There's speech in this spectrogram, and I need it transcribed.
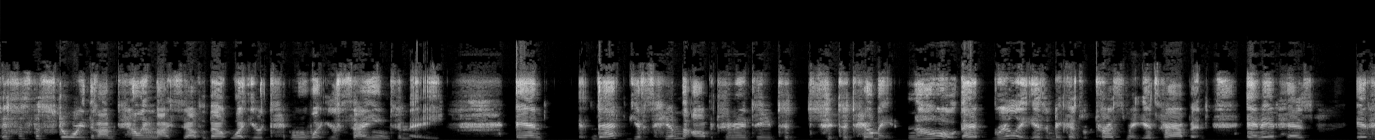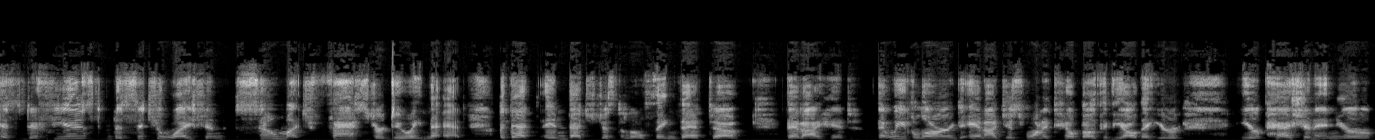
this is the story that I'm telling myself about what you're t- what you're saying to me, and that gives him the opportunity to, to, to tell me, no, that really isn't because trust me, it's happened, and it has it has diffused the situation so much faster doing that. But that and that's just a little thing that uh, that I had that we've learned, and I just want to tell both of y'all that you're your passion and your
